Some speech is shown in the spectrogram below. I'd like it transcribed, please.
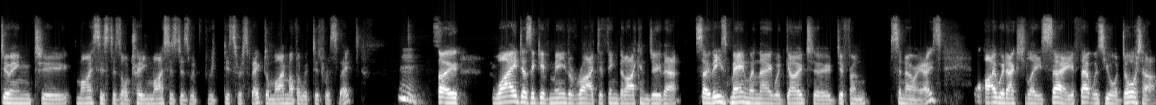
doing to my sisters or treating my sisters with disrespect or my mother with disrespect. Mm. So why does it give me the right to think that I can do that? So these men, when they would go to different scenarios, I would actually say, if that was your daughter,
